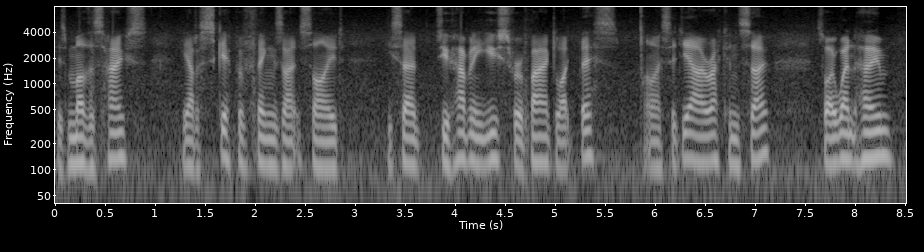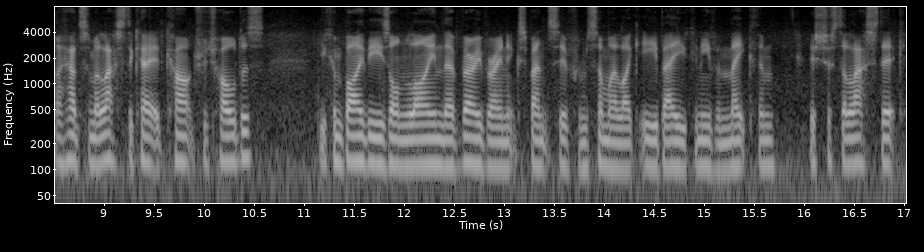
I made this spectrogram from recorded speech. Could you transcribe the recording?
his mother's house. He had a skip of things outside. He said, do you have any use for a bag like this? And I said, yeah, I reckon so. So I went home, I had some elasticated cartridge holders. You can buy these online, they're very, very inexpensive from somewhere like eBay, you can even make them. It's just elastic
